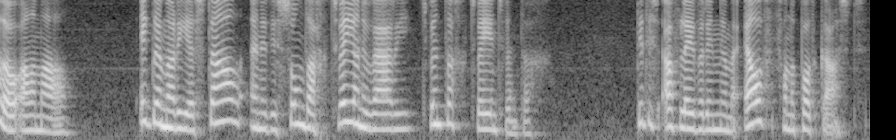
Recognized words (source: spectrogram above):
Hallo allemaal. Ik ben Maria Staal en het is zondag 2 januari 2022. Dit is aflevering nummer 11 van de podcast.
